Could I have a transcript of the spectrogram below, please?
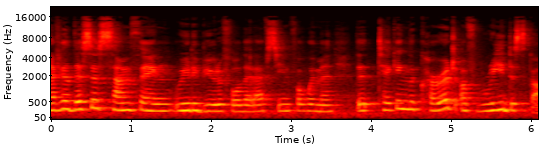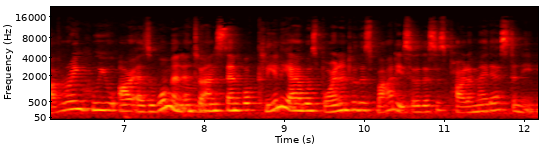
And I feel this is something really beautiful that I've seen for women that taking the courage of rediscovering who you are as a woman and to understand, well, clearly I was born into this body, so this is part of my destiny.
